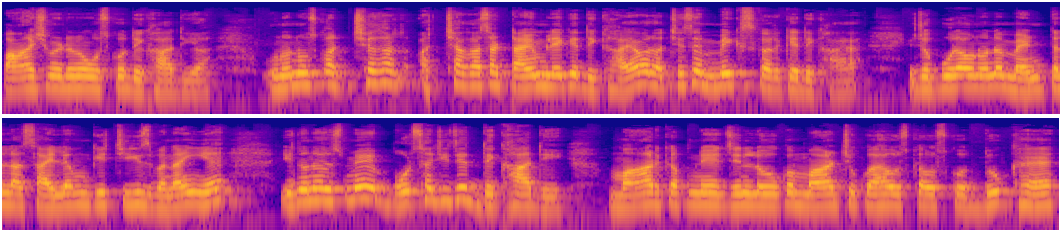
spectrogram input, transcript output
पाँच मिनट में उसको दिखा दिया। उन्होंने उसको अच्छे सा अच्छा खासा टाइम लेके दिखाया और अच्छे से मिक्स करके दिखाया। ये जो पूरा उन्होंने मेंटल असाइलम की चीज़ बनाई है, इन्होंने उसमें बहुत सारी चीज़ें दिखा दी। मार्क अपने जिन लोगों को मार चुका है उसका उसको दुख है,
